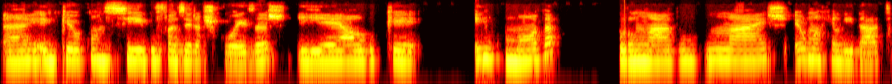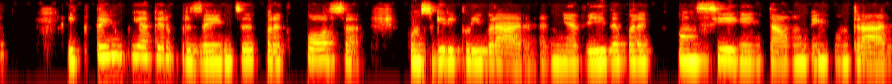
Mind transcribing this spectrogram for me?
é, em que eu consigo fazer as coisas e é algo que incomoda, por um lado, mas é uma realidade e que tenho que a ter presente para que possa conseguir equilibrar a minha vida, para que consiga então encontrar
